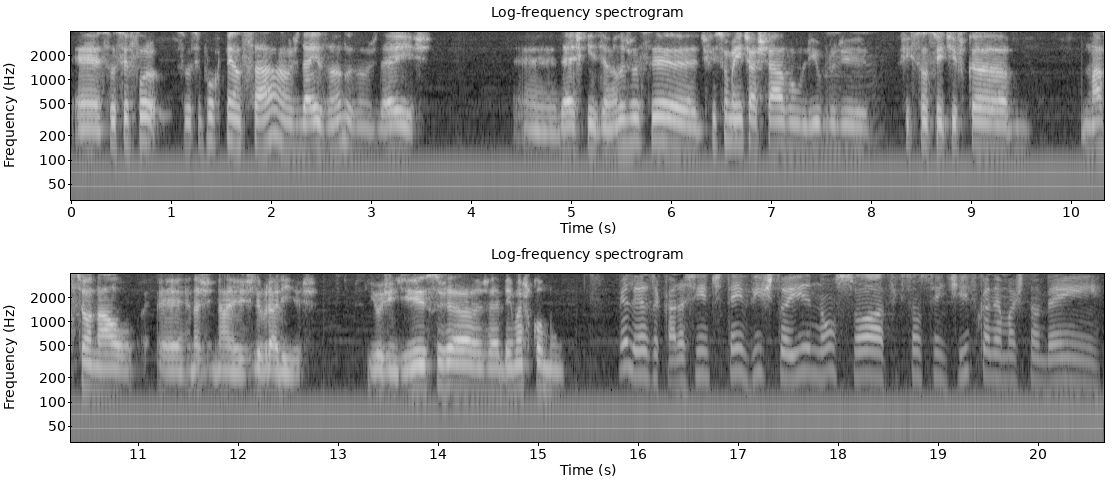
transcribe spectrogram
É, se, você for, se você for pensar, uns 10 anos, uns 10, é, 10, 15 anos, você dificilmente achava um livro de ficção científica nacional é, nas, nas, livrarias. E hoje em dia isso já, já é bem mais comum. Beleza, cara. Assim, a gente tem visto aí não só a ficção científica, né, mas também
